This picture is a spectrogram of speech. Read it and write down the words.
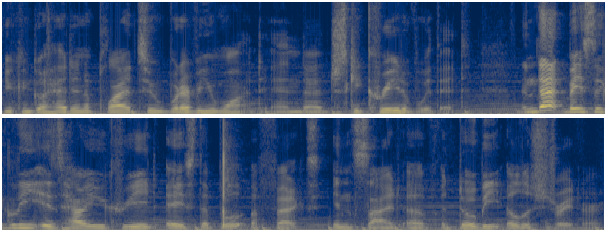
you can go ahead and apply it to whatever you want and uh, just get creative with it. And that basically is how you create a stipple effect inside of Adobe Illustrator.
